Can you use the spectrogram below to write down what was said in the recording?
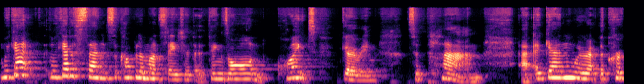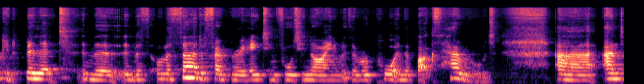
we get we get a sense a couple of months later that things aren't quite going to plan. Uh, again, we're at the Crooked Billet in the, in the on the third of February 1849 with a report in the Bucks Herald, uh, and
